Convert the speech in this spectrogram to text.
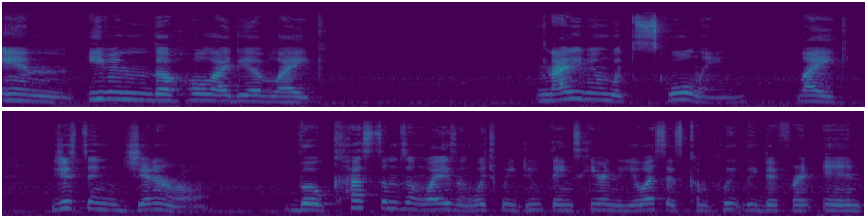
and even the whole idea of like not even with schooling like just in general the customs and ways in which we do things here in the US is completely different in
